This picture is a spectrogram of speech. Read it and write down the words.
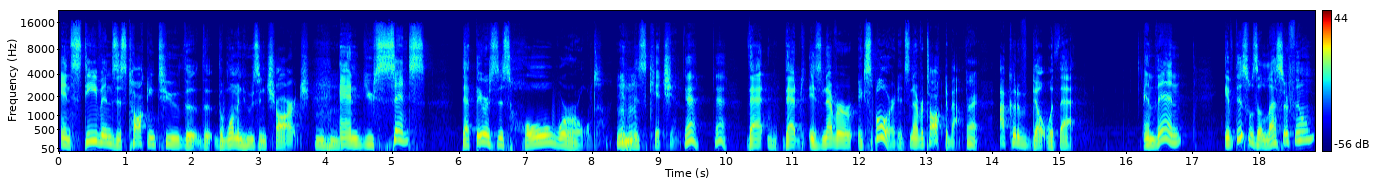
And Stevens is talking to the, the, the woman who's in charge. Mm-hmm. And you sense that there's this whole world in mm-hmm. this kitchen Yeah. Yeah. that that is never explored. It's never talked about. Right. I could have dealt with that. And then if this was a lesser film,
